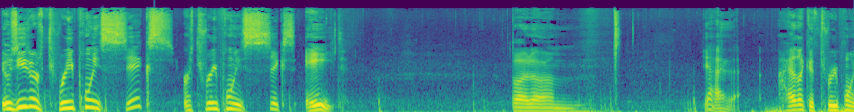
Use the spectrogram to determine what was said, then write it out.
it was either 3.6 or 3.68. But, um, yeah, I had like a 3.6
